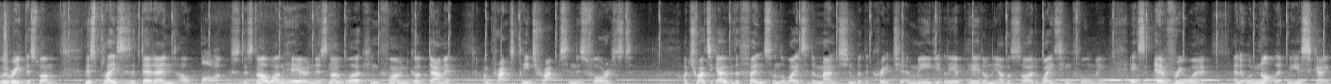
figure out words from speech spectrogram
We read this one. This place is a dead end. Oh, bollocks. There's no one here and there's no working phone, God damn it! I'm practically trapped in this forest. I tried to get over the fence on the way to the mansion, but the creature immediately appeared on the other side waiting for me. It's everywhere, and it will not let me escape.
